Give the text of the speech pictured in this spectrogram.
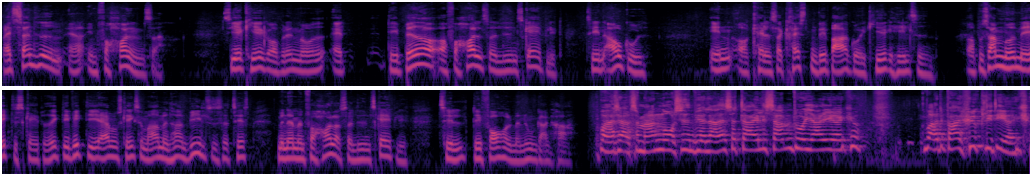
At sandheden er en forholden sig, siger Kierkegaard på den måde, at det er bedre at forholde sig lidenskabeligt til en afgud, end at kalde sig kristen ved bare at gå i kirke hele tiden. Og på samme måde med ægteskabet. Ikke? Det vigtige er måske ikke så meget, at man har en hvielsesattest, men at man forholder sig lidenskabeligt til det forhold, man nu engang har. Hvor er det altså mange år siden, vi har leget så dejligt sammen, du og jeg, Erik. Er det bare hyggeligt, Erik.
